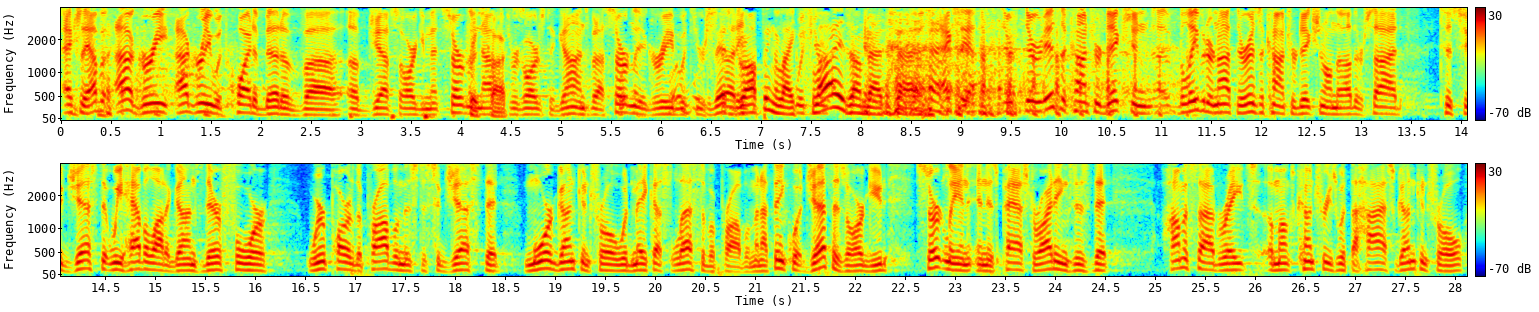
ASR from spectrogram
Actually, I, I agree. I agree with quite a bit of uh, of Jeff's argument. Certainly Chris not Cox. with regards to guns, but I certainly agreed with your They're study. dropping like with your- flies on that side. Actually, uh, there, there is a contradiction. Uh, believe it or not, there is a contradiction on the other side to suggest that we have a lot of guns, therefore, we're part of the problem is to suggest that more gun control would make us less of a problem. And I think what Jeff has argued, certainly in, in his past writings, is that homicide rates amongst countries with the highest gun control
